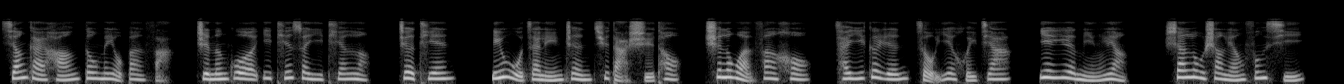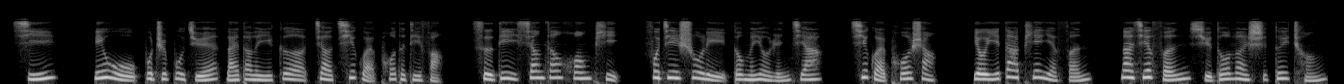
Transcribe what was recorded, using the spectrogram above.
想改行都没有办法，只能过一天算一天了。这天，李武在临镇去打石头，吃了晚饭后，才一个人走夜回家。夜月明亮。山路上凉风习习，李武不知不觉来到了一个叫七拐坡的地方。此地相当荒僻，附近数里都没有人家。七拐坡上有一大片野坟，那些坟许多乱石堆成，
